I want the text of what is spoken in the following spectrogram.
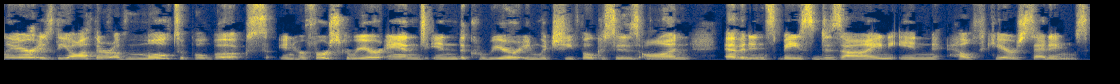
Clare is the author of multiple books in her first career and in the career in which she focuses on evidence based design in healthcare settings.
